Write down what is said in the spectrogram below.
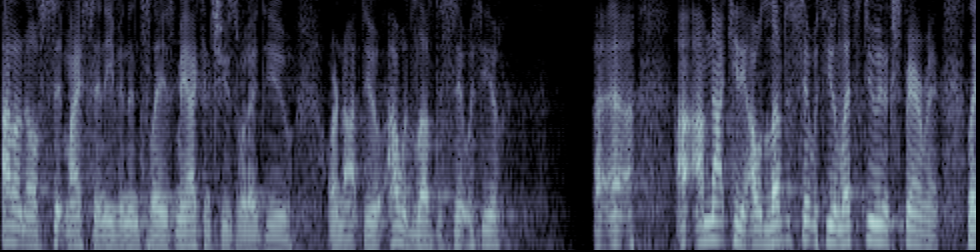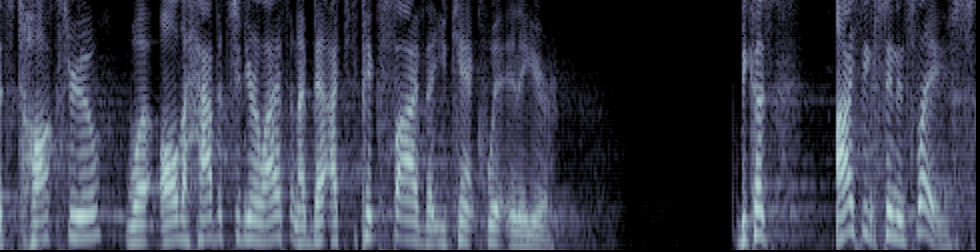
I don't know if my sin even enslaves me. I can choose what I do or not do. I would love to sit with you. I, am not kidding. I would love to sit with you and let's do an experiment. Let's talk through what all the habits in your life, and I bet I could pick five that you can't quit in a year. Because I think sin enslaves.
